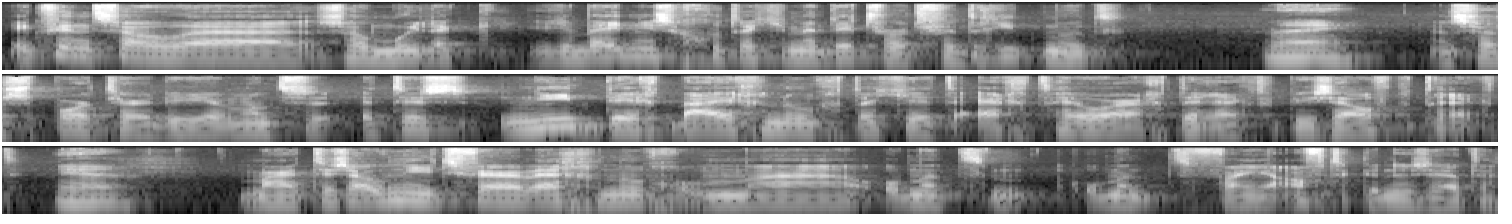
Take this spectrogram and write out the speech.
Ik vind het zo, eh, zo moeilijk. Je weet niet zo goed dat je met dit soort verdriet moet. nee. En zo'n sporter die je... Want het is niet dichtbij genoeg dat je het echt heel erg direct op jezelf betrekt. Ja, Maar het is ook niet ver weg genoeg om, eh, om, het, om het van je af te kunnen zetten.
